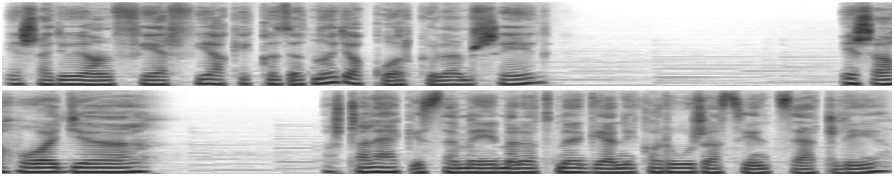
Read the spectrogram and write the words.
és egy olyan férfi, akik között nagy a korkülönbség, és ahogy most a lelki személyem előtt megjelenik a rózsaszín cetli,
